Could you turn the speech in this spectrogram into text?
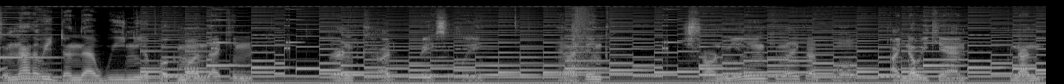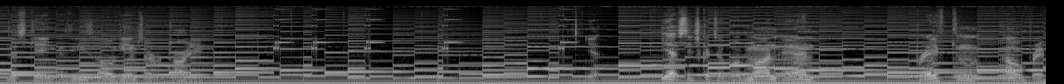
So now that we've done that, we need a Pokemon that can learn Cut, basically. And I think Charmeleon can learn Cut. Well, I know he can, but not in this game, because these old games are retarded. Yeah. Yes, each Cut a Pokemon, and Brave can... Oh, Brave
